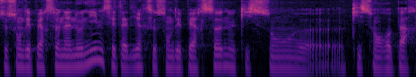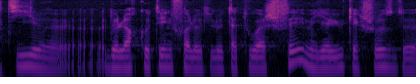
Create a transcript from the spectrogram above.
Ce sont des personnes anonymes, c'est-à-dire que ce sont des personnes qui sont, euh, qui sont reparties euh, de leur côté une fois le, tatouage fait, mais il y a eu quelque chose de,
